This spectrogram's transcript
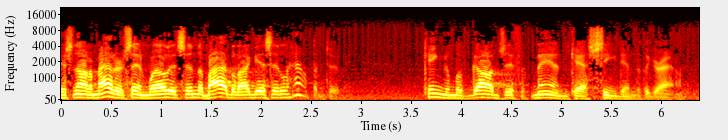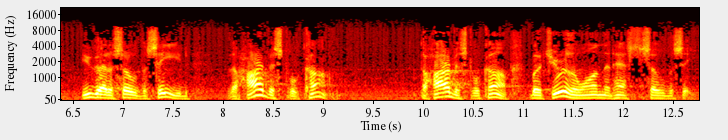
It's not a matter of saying, well, it's in the Bible, I guess it'll happen to me. Kingdom of God's if a man casts seed into the ground. You got to sow the seed, the harvest will come. The harvest will come, but you're the one that has to sow the seed.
